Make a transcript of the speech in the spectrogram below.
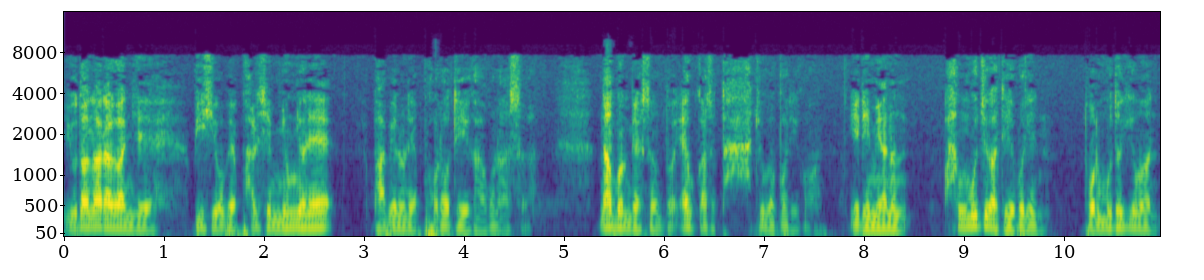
유다 나라가 이제 BC 586년에 바벨론에 포로되어 가고 나서 남은 백성은 또 애국 가서 다 죽어버리고 예레미야는 항무지가 되어버린 돌무더기만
